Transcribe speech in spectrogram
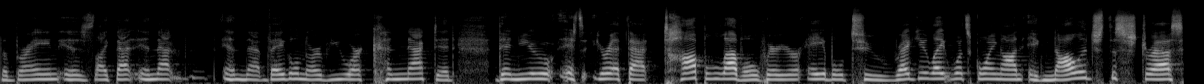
the brain is like that in that in that vagal nerve you are connected then you it's you're at that top level where you're able to regulate what's going on acknowledge the stress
